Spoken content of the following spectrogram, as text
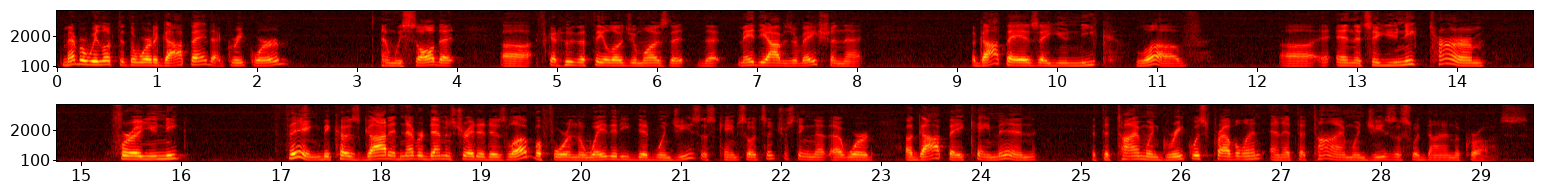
Remember, we looked at the word agape, that Greek word, and we saw that, uh, I forget who the theologian was that, that made the observation that Agape is a unique love, uh, and it's a unique term for a unique thing because God had never demonstrated his love before in the way that he did when Jesus came. So it's interesting that that word agape came in at the time when Greek was prevalent and at the time when Jesus would die on the cross.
